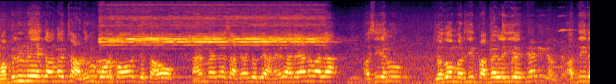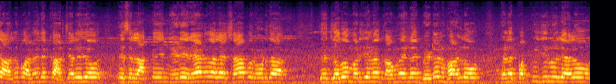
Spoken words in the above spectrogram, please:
ਪਬਲਿਕ ਨੂੰ ਇਹ ਕਹਾਂਗਾ ਝਾੜੂ ਨੂੰ ਵੋਟ ਪਾਓ ਜਿਤਾਓ ਐਮਐਲਏ ਸਾਡਾ ਲੁਧਿਆਣੇ ਦਾ ਰਹਿਣ ਵਾਲਾ। ਅਸੀਂ ਇਹਨੂੰ ਜਦੋਂ ਮਰਜ਼ੀ ਪਕੜ ਲਈਏ ਅੱਧੀ ਰਾਤ ਨੂੰ ਭਾਵੇਂ ਤੇ ਘਰ ਚਲੇ ਜਾਓ ਇਸ ਇਲਾਕੇ ਦੇ ਨੇੜੇ ਰਹਿਣ ਵਾਲਾ ਸ਼ਾਹਪੁਰ ਰੋਡ ਦਾ। ਤੇ ਜਦੋਂ ਮਰਜ਼ੀ ਇਹਨਾਂ ਕੰਮ ਇਹਨਾਂ ਦੇ ਬੇਟੇ ਨੂੰ ਫੜ ਲਓ ਇਹਨਾਂ ਦੇ ਪੱਪੀ ਜੀ ਨੂੰ ਲੈ ਲਓ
